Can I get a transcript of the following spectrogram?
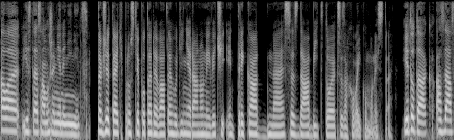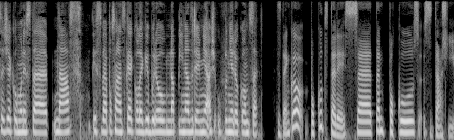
ale ale jisté samozřejmě není nic. Takže teď prostě po té deváté hodině ráno největší intrika dne se zdá být to, jak se zachovají komunisté. Je to tak a zdá se, že komunisté nás i své poslanecké kolegy budou napínat zřejmě až úplně do konce. Zdenko, pokud tedy se ten pokus zdaří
